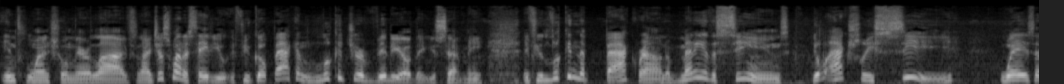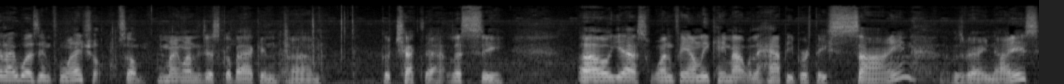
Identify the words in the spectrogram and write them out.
influential in their lives. And I just want to say to you, if you go back and look at your video that you sent me, if you look in the background of many of the scenes, you'll actually see ways that I was influential. So you might want to just go back and um, go check that. Let's see. Oh yes, one family came out with a happy birthday sign. That was very nice.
